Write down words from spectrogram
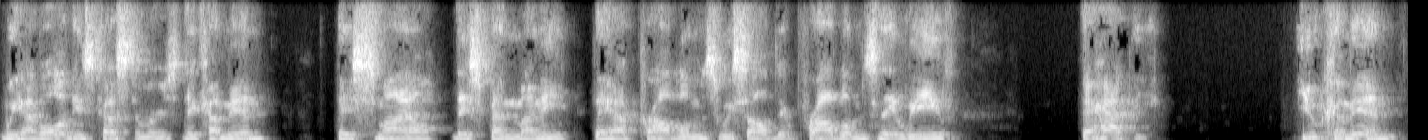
we have all of these customers. They come in, they smile, they spend money, they have problems. We solve their problems. They leave. They're happy. You come in,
